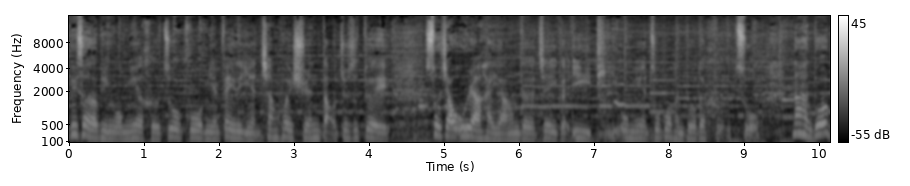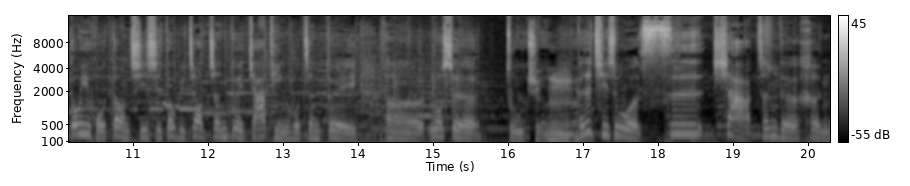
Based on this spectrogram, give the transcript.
绿色和平，我们也合作过免费的演唱会宣导，就是对塑胶污染海洋的这个议题，我们也做过很多的合作。那很多公益活动其实都比较针对家庭或针对呃弱势。族群，嗯，可是其实我私下真的很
